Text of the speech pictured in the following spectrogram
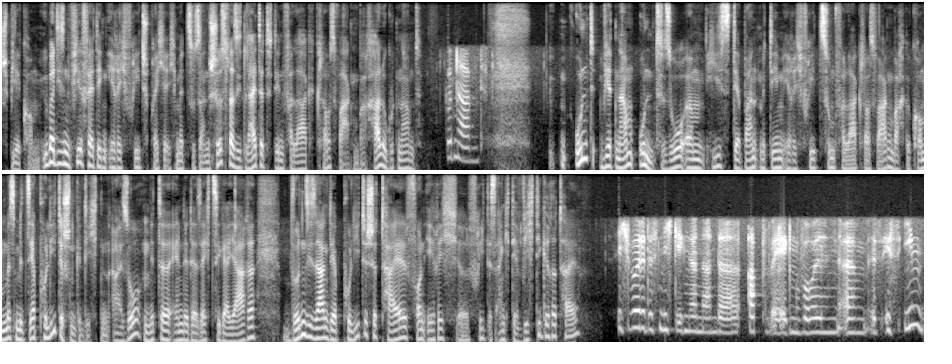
Spiel kommen. Über diesen vielfältigen Erich Fried spreche ich mit Susanne Schüssler. Sie leitet den Verlag Klaus Wagenbach. Hallo, guten Abend. Guten Abend. Und Vietnam und, so ähm, hieß der Band, mit dem Erich Fried zum Verlag Klaus Wagenbach gekommen ist, mit sehr politischen Gedichten, also Mitte, Ende der 60er Jahre. Würden Sie sagen, der politische Teil von Erich äh, Fried ist eigentlich der wichtigere Teil? Ich würde das nicht gegeneinander abwägen wollen. Ähm, es ist ihm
